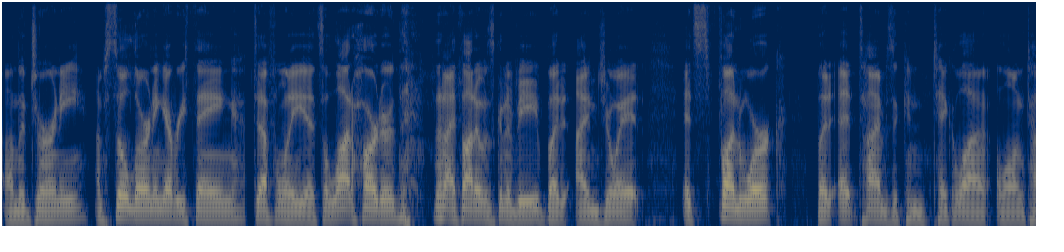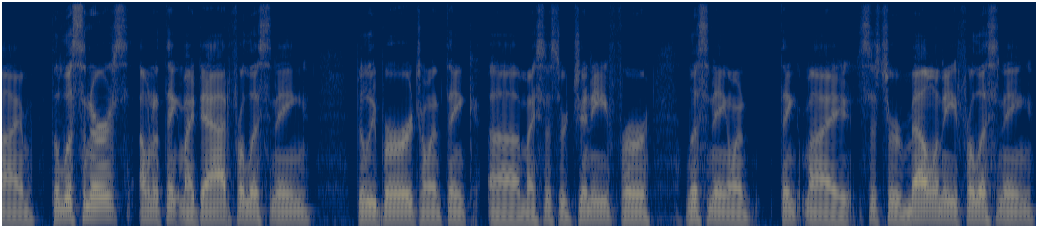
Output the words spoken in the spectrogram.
on the journey. I'm still learning everything. Definitely, it's a lot harder than, than I thought it was going to be, but I enjoy it. It's fun work, but at times it can take a long, a long time. The listeners, I want to thank my dad for listening, Billy Burge. I want to thank uh, my sister Jenny for listening. I want to thank my sister Melanie for listening.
